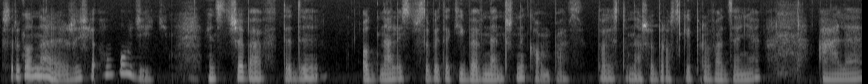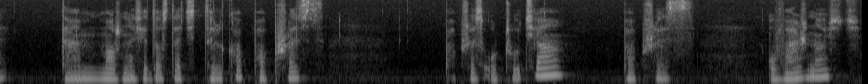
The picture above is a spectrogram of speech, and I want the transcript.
z którego należy się obudzić. Więc trzeba wtedy odnaleźć w sobie taki wewnętrzny kompas. To jest to nasze broskie prowadzenie, ale tam można się dostać tylko poprzez, poprzez uczucia, poprzez uważność,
